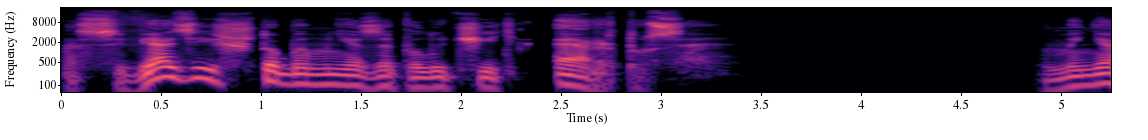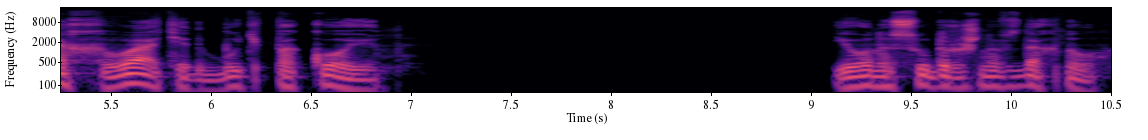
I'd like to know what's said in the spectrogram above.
А связей, чтобы мне заполучить Эртуса, у меня хватит, будь покоен. Иона судорожно вздохнул.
